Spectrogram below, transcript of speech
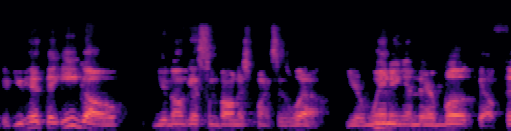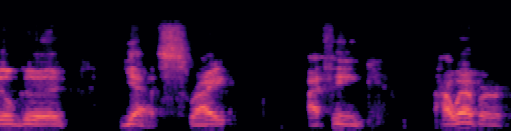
if you hit the ego you're going to get some bonus points as well. You're mm-hmm. winning in their book they'll feel good. Yes right? I think however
